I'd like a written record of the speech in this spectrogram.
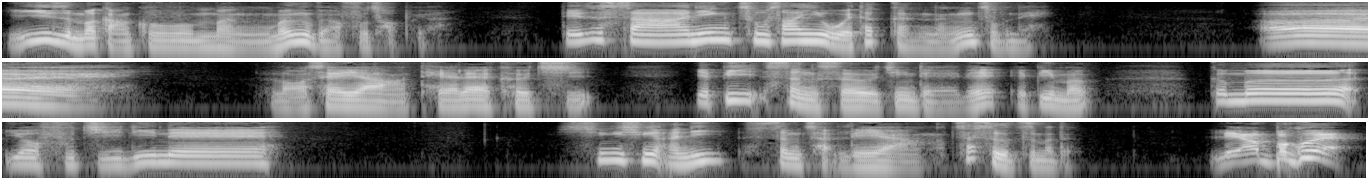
伊是没讲过闻闻勿要付钞票，但是啥人做生意会得搿能做呢？哎，老三羊叹了一口气，一边伸手进袋袋，一边问：“搿么要付几钿呢？”星星阿姨伸出两只手指拇头，两百块。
